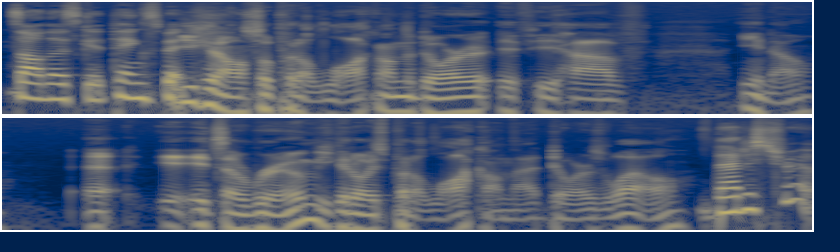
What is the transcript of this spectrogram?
it's all those good things. But You can also put a lock on the door if you have, you know, it's a room. You could always put a lock on that door as well, that is true.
